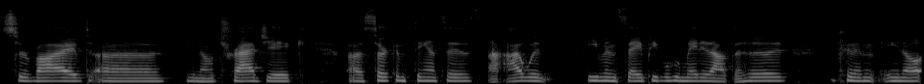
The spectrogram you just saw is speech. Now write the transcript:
survived, uh, you know, tragic uh, circumstances. I, I, would even say people who made it out the hood can, you know,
